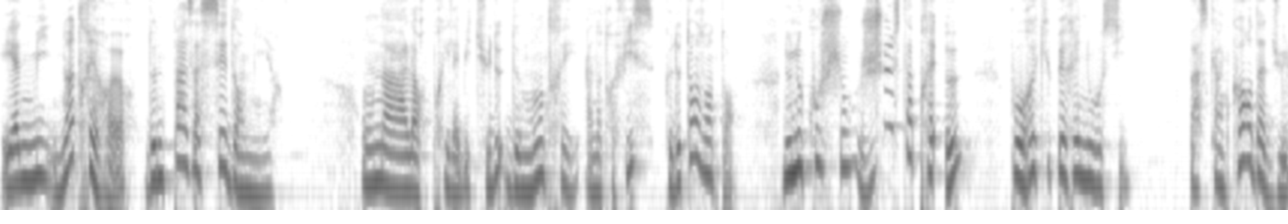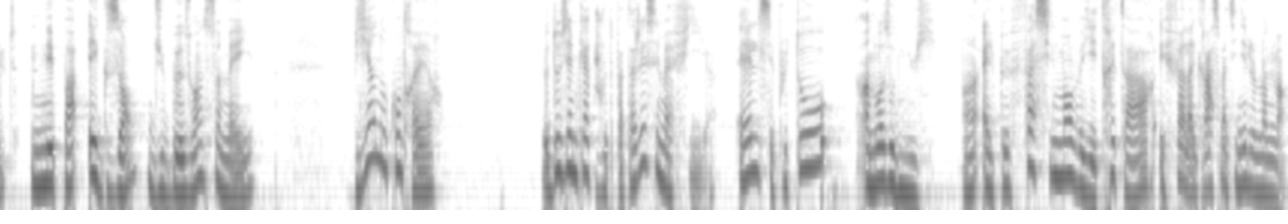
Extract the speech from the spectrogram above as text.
et admis notre erreur de ne pas assez dormir. On a alors pris l'habitude de montrer à notre fils que de temps en temps, nous nous couchions juste après eux pour récupérer nous aussi, parce qu'un corps d'adulte n'est pas exempt du besoin de sommeil. Bien au contraire. Le deuxième cas que je voulais te partager, c'est ma fille. Elle, c'est plutôt un oiseau de nuit. Hein. Elle peut facilement veiller très tard et faire la grasse matinée le lendemain.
